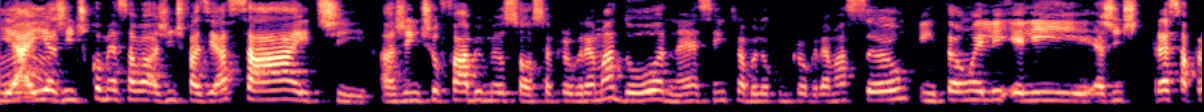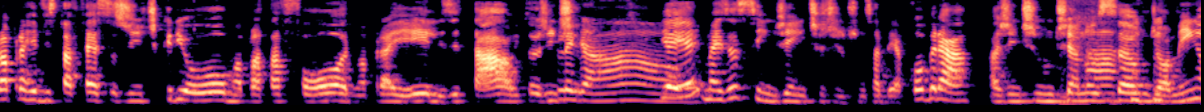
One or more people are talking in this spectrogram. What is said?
E aí a gente começava, a gente fazia site, a gente, o Fábio, meu sócio, é programador, né? Sempre trabalhou com programação. Então, ele, ele a gente, para essa própria revista Festas, a gente criou uma plataforma para eles e tal. Então a gente. Legal. E aí, mas assim, gente, a gente não sabia cobrar, a gente não tinha noção de homem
